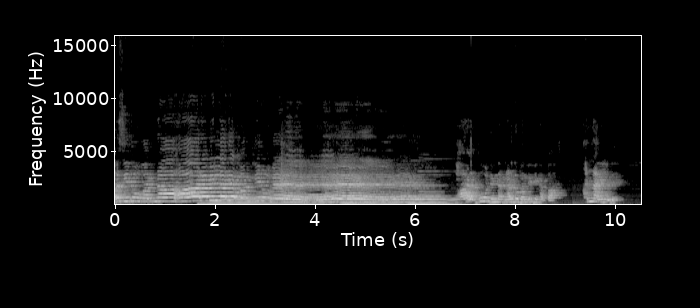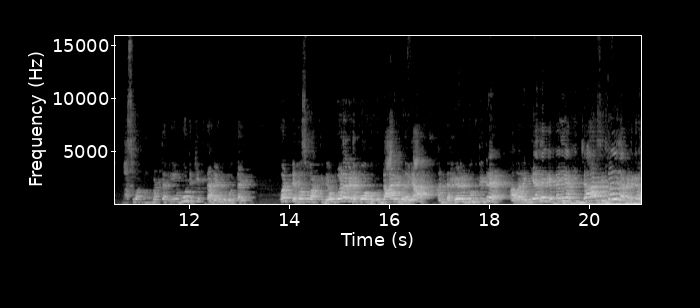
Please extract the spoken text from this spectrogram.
ಹಸಿರು ವರ್ಣಾಹಾರವಿಲ್ಲದೆ ಬಂದಿರುವೆ. ಬಹಳ ದೂರದಿಂದ ನಡೆದು ಬಂದಿದ್ದೀನಪ್ಪ. ಅನ್ನ ಇಲ್ಲದೆ ಬಸವಣ್ಣ ಮಟ್ಟಲ್ಲಿ ಊಟಕ್ಕೆ ಇರ್ತಾರೆ ಅಂತ ಗೊತ್ತಾಯ್ತು. ಹೊಟ್ಟೆ ಹಸುವಾಗ್ತಿದೆ, ಒಳಗಡೆ ಹೋಗ್ಬೇಕು, ದಾರಿ ಬಿಡಯ್ಯ ಅಂತ ಹೇಳಿ ನುಗ್ತಿದ್ರೆ ಅವರ ಎದೆಗೆ ಕೈ ಹಾಕಿ ಜಾಸ್ತಿ ತಳ್ಳಿದ ಕಡೆಗರ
